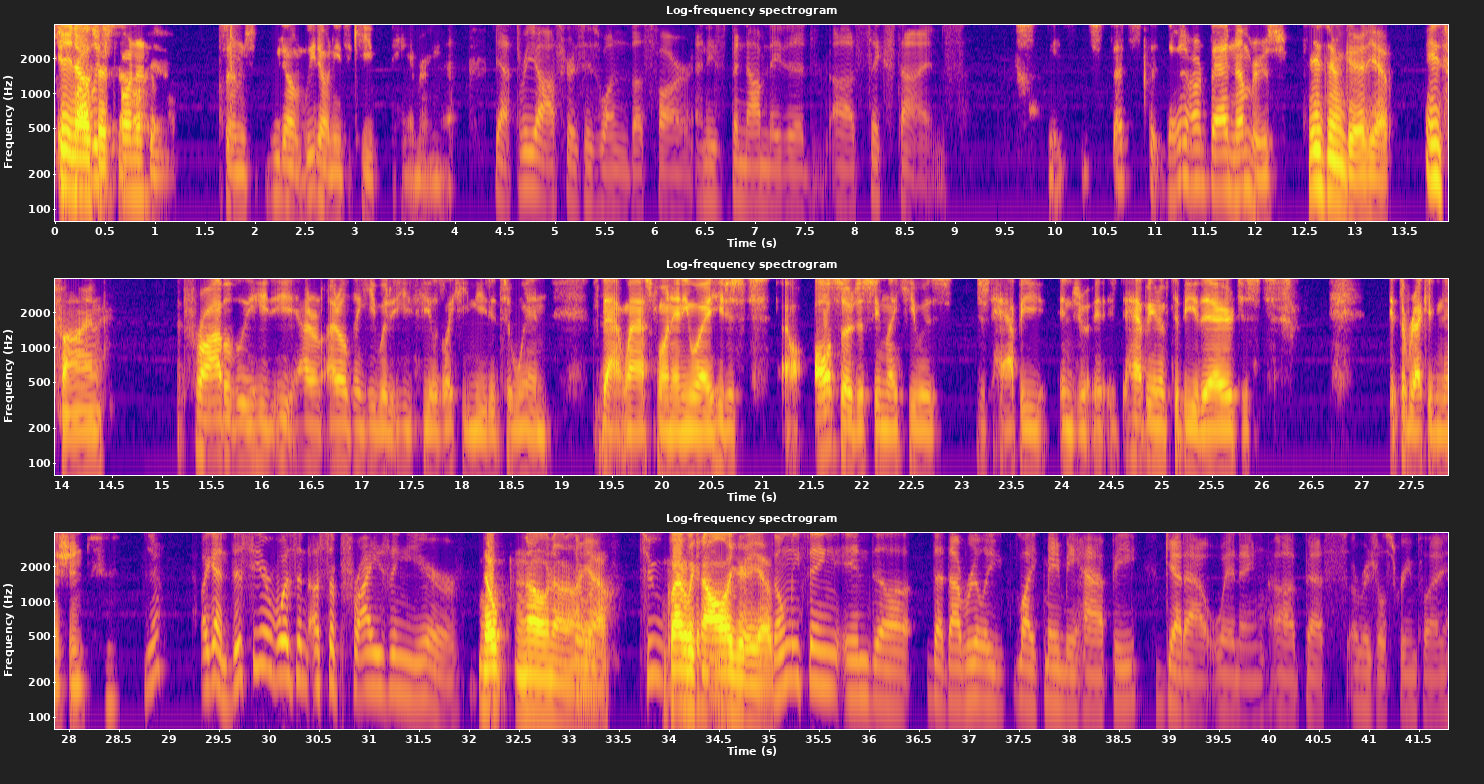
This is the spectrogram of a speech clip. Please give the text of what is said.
She it's knows probably just herself. one of yeah. some we don't we don't need to keep hammering that. yeah, three Oscars he's won thus far, and he's been nominated uh, six times. It's, it's, that's those aren't bad numbers. He's doing good. Yep. He's fine. Probably he, he I don't I don't think he would he feels like he needed to win that last one anyway. He just also just seemed like he was just happy enjoy eh, eh, happy enough to be there just get the recognition. Yeah. Again, this year wasn't a surprising year. Nope. No. No. No. There yeah. was two. Glad we can all agree. Yep. The only thing in the that that really like made me happy, Get Out winning uh, best original screenplay.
